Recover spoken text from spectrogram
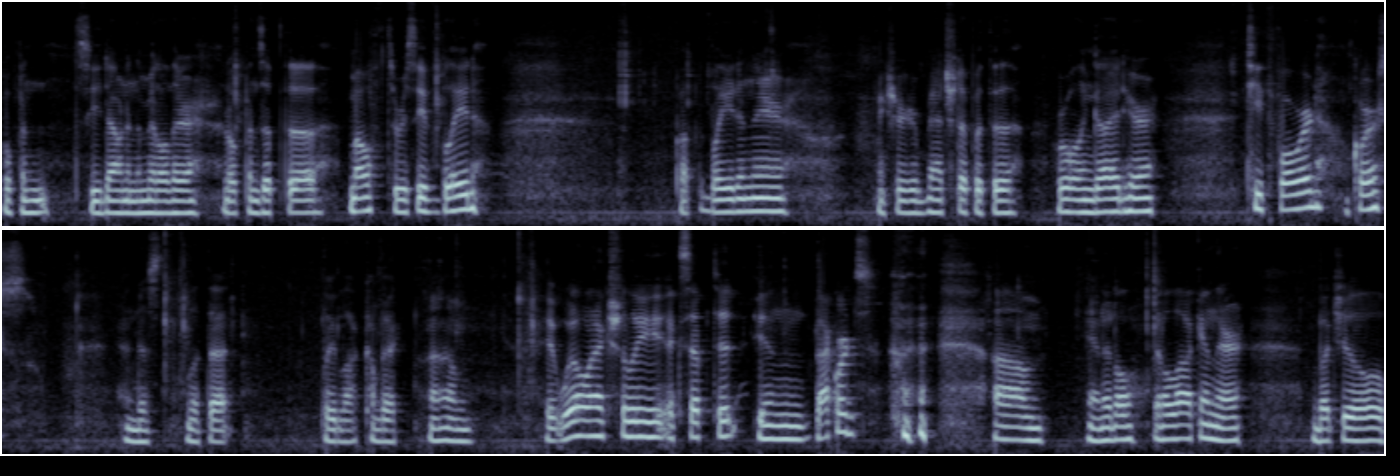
open see down in the middle there. It opens up the mouth to receive the blade. Pop the blade in there. Make sure you're matched up with the rolling guide here. Teeth forward of course. And just let that blade lock come back. Um, it will actually accept it in backwards. Um, and it'll it'll lock in there. But you'll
